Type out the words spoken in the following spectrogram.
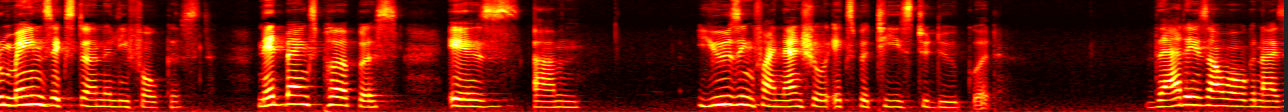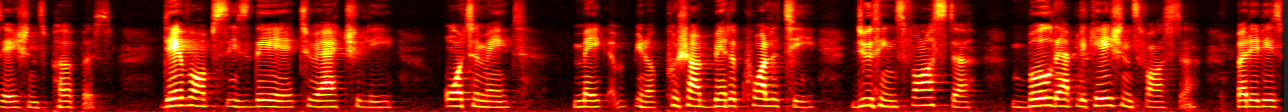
remains externally focused. Nedbank's purpose is um, using financial expertise to do good. That is our organization's purpose. DevOps is there to actually automate, make, you know, push out better quality, do things faster, build applications faster, but it is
